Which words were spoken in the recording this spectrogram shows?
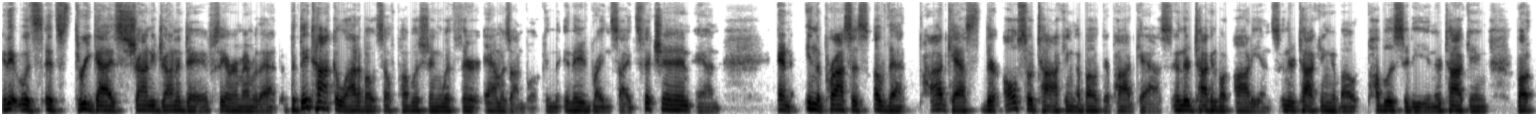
and it was it's three guys, Shawnee, John, and Dave. See, I remember that. But they talk a lot about self-publishing with their Amazon book, and, and they write in science fiction and and in the process of that podcast, they're also talking about their podcast, and they're talking about audience, and they're talking about publicity, and they're talking about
